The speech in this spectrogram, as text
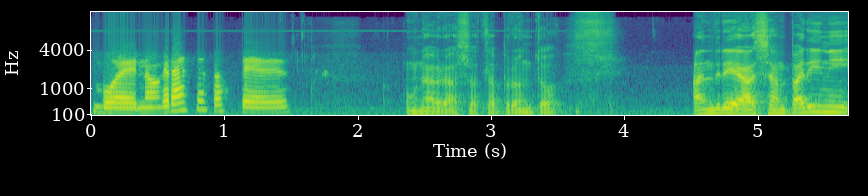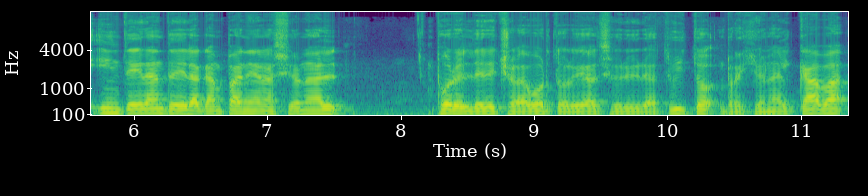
Bueno, gracias a ustedes. Un abrazo, hasta pronto. Andrea Zamparini, integrante de la campaña nacional por el derecho al aborto legal, seguro y gratuito, Regional Cava.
